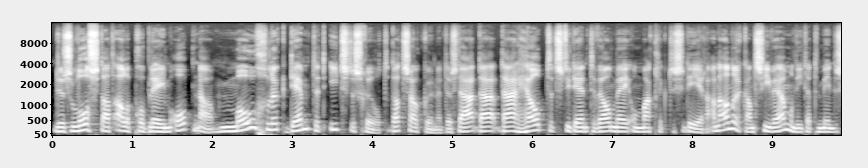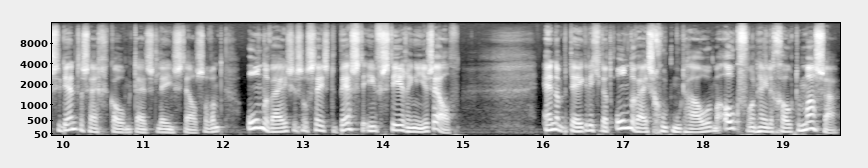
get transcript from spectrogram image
Dus lost dat alle problemen op? Nou, mogelijk dempt het iets de schuld. Dat zou kunnen. Dus daar, daar, daar helpt het studenten wel mee om makkelijk te studeren. Aan de andere kant zien we helemaal niet dat er minder studenten zijn gekomen tijdens het leenstelsel. Want onderwijs is nog steeds de beste investering in jezelf. En dat betekent dat je dat onderwijs goed moet houden, maar ook voor een hele grote massa.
